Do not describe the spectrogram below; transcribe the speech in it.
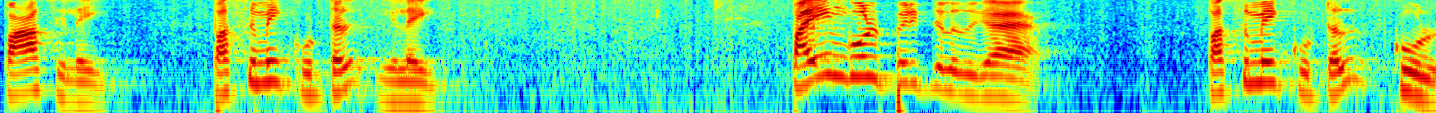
பாசிலை பசுமை கூட்டல் இலை. பைங்கூழ் பிரித்தெழுதுக. பசுமை கூட்டல் கூழ்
